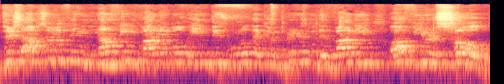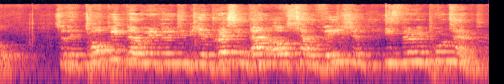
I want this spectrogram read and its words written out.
There's absolutely nothing valuable in this world that compares with the value of your soul. So the topic that we're going to be addressing, that of salvation, is very important.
